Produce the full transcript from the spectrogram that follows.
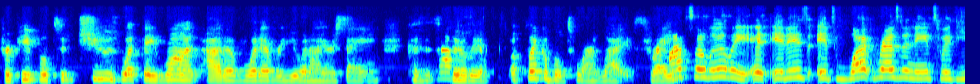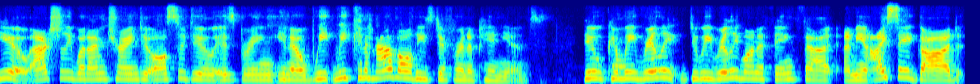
for people to choose what they want out of whatever you and I are saying, because it's clearly applicable to our lives, right? Absolutely. It, it is, it's what resonates with you. Actually, what I'm trying to also do is bring, you know, we, we can have all these different opinions. Do, can we really, do we really want to think that, I mean, I say God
